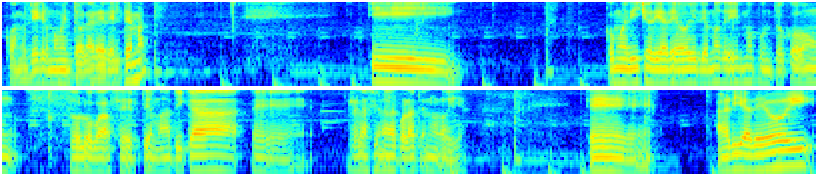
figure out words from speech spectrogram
cuando llegue el momento hablaré del tema. Y como he dicho, a día de hoy, demodelismo.com solo va a ser temática eh, relacionada con la tecnología. Eh, a día de hoy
